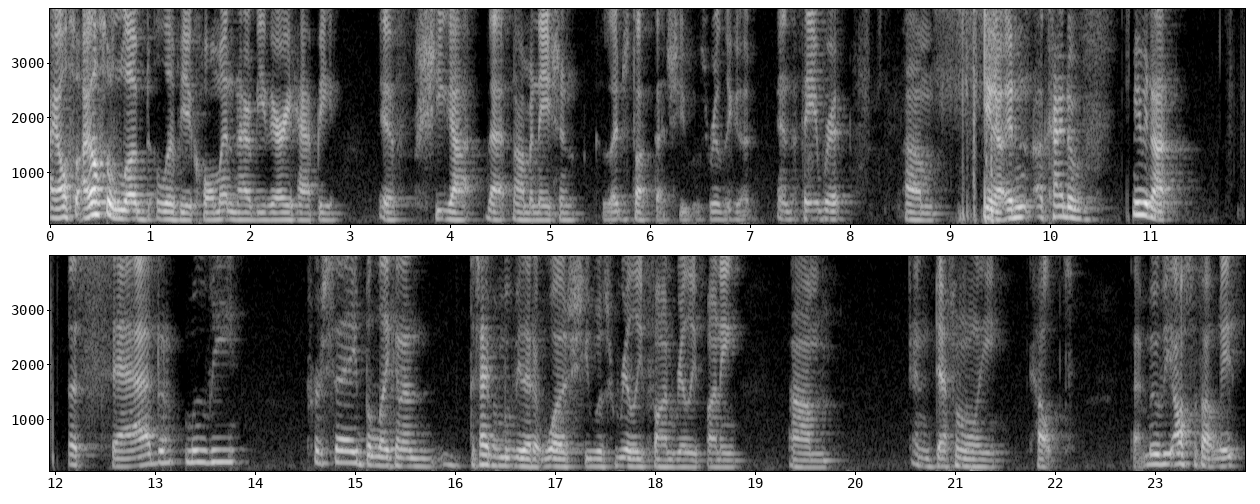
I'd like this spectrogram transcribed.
I also I also loved Olivia Colman, and I would be very happy if she got that nomination because I just thought that she was really good and the favorite. Um, you know, in a kind of maybe not a sad movie per se, but like in a, the type of movie that it was, she was really fun, really funny, um, and definitely helped that movie. Also thought Lady,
